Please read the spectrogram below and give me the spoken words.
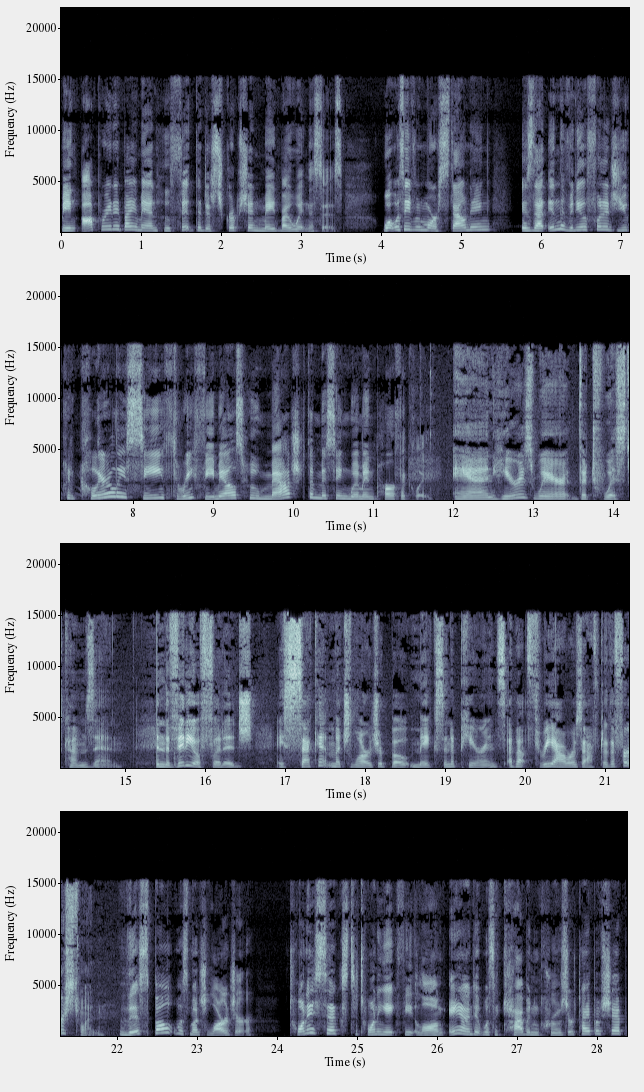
being operated by a man who fit the description made by witnesses. What was even more astounding is that in the video footage, you could clearly see three females who matched the missing women perfectly. And here is where the twist comes in. In the video footage, a second, much larger boat makes an appearance about three hours after the first one. This boat was much larger, 26 to 28 feet long, and it was a cabin cruiser type of ship.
